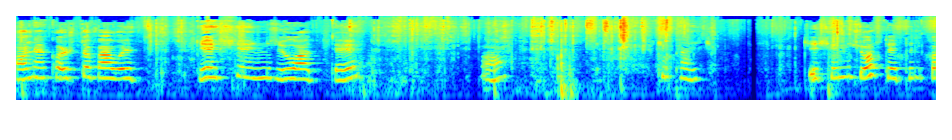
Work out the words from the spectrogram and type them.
One kosztowały 10 zł. O, czekajcie. 10 zł, tylko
